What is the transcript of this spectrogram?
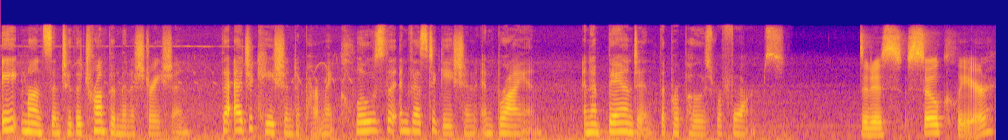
Eight months into the Trump administration, the Education Department closed the investigation in Bryan and abandoned the proposed reforms. It is so clear,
